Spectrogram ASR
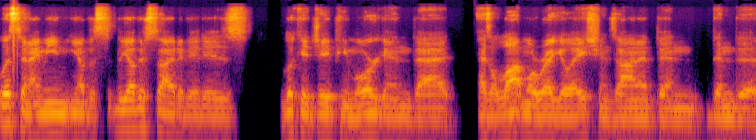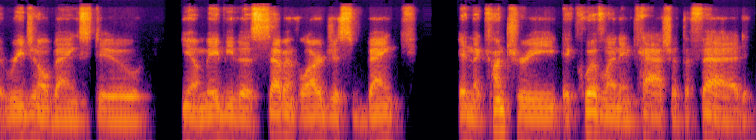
listen, I mean, you know, the the other side of it is look at J.P. Morgan that has a lot more regulations on it than than the regional banks do. You know, maybe the seventh largest bank in the country equivalent in cash at the Fed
